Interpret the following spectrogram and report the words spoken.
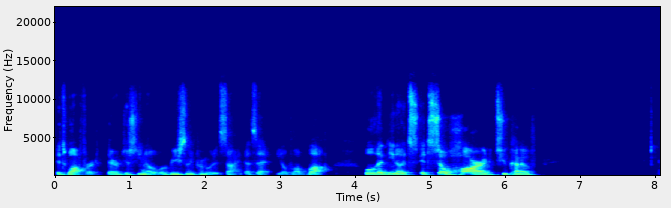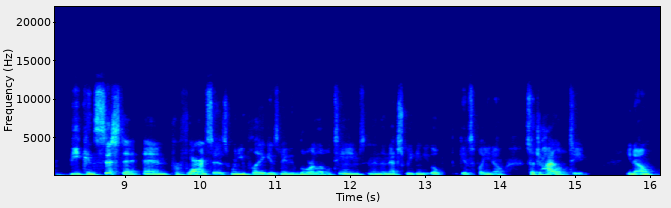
it's Watford. They're just, you know, a recently promoted side. That's it, you know, blah, blah, blah. Well, then, you know, it's it's so hard to kind of be consistent in performances when you play against maybe lower level teams and then the next weekend you go against play, you know, such a high level team. You know,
